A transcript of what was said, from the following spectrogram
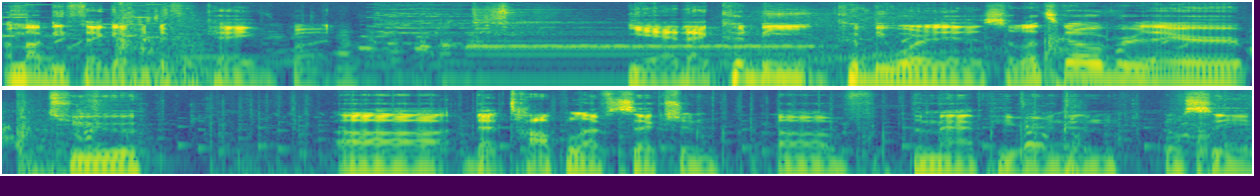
I might be thinking of a different cave, but Yeah, that could be could be what it is. So let's go over there to uh, that top left section of the map here, and then we'll see.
